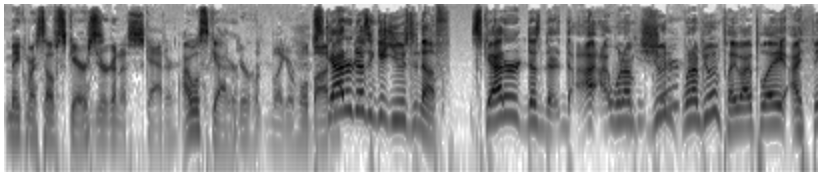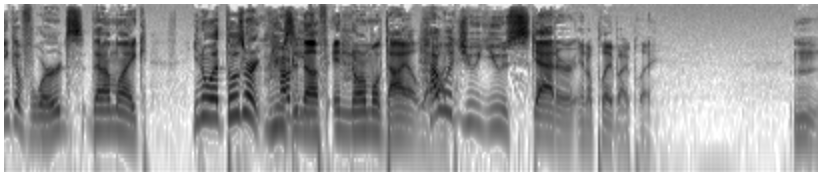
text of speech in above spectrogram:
make myself scarce. You're gonna scatter. I will scatter. Your like your whole body. Scatter doesn't get used enough. Scatter doesn't. I, I, when I'm doing sure? when I'm doing play by play, I think of words that I'm like, you know what? Those aren't used you- enough in normal dialogue. How would you use scatter in a play-by-play? Hmm.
